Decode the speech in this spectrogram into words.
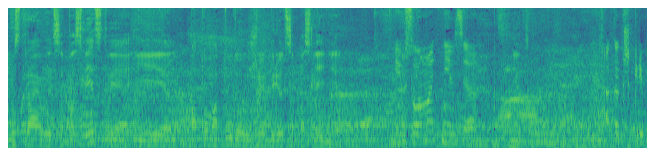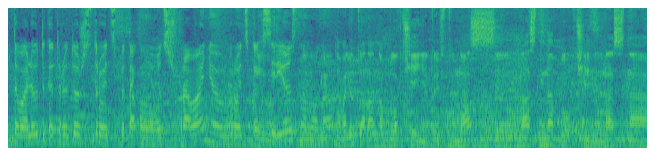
выстраиваются последствия, и потом оттуда уже берется последнее. И взломать нельзя? Нет. А как же криптовалюта, которая тоже строится по такому вот шифрованию, вроде как Нет, серьезному, ну, Криптовалюта, она на блокчейне, то есть у нас, у нас не на блокчейне, у нас на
